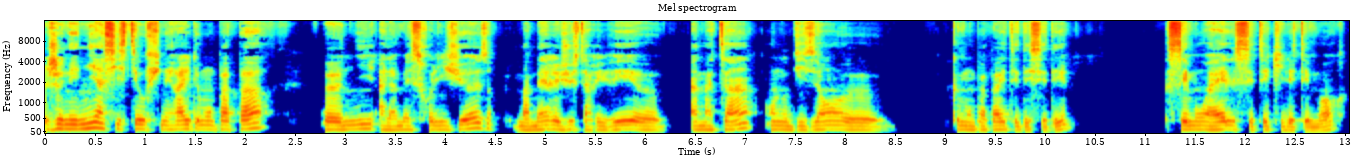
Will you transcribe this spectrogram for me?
Je n'ai ni assisté aux funérailles de mon papa, euh, ni à la messe religieuse. Ma mère est juste arrivée euh, un matin en nous disant euh, que mon papa était décédé. Ses mots à elle, c'était qu'il était mort.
